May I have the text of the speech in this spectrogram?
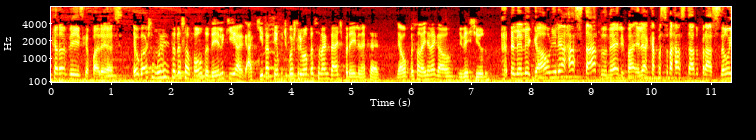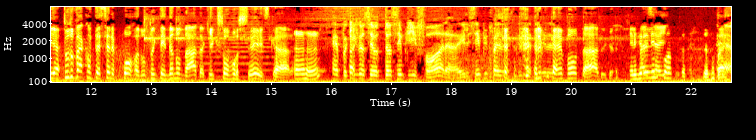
cada vez que aparece. Eu gosto muito dessa volta dele, que a- aqui dá tempo de construir uma personalidade pra ele, né, cara? É um personagem legal, divertido. Ele é legal e ele é arrastado, né? Ele, vai, ele acaba sendo arrastado pra ação e é- tudo vai acontecendo. e, Porra, não tô entendendo nada. Quem que são vocês, cara? Aham. É, por que que você eu tô sempre de fora? Ele sempre faz Ele fica revoltado, cara. Ele vira Mas e aí? helicóptero né, É,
